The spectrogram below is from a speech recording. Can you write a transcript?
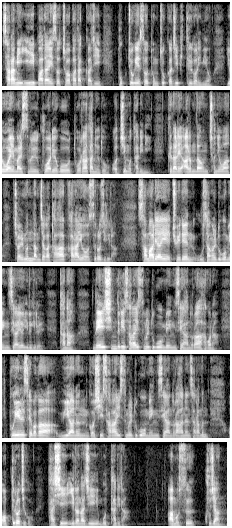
사람이 이 바다에서 저 바다까지 북쪽에서 동쪽까지 비틀거리며 여호와의 말씀을 구하려고 돌아다녀도 얻지 못하리니 그날의 아름다운 처녀와 젊은 남자가 다 갈아여 쓰러지리라 사마리아에 죄된 우상을 두고 맹세하여 이르기를 다나 내 신들이 살아있음을 두고 맹세하노라 하거나 부엘세바가 위하는 것이 살아있음을 두고 맹세하노라 하는 사람은 엎드러지고 다시 일어나지 못하리라. 아모스 9장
